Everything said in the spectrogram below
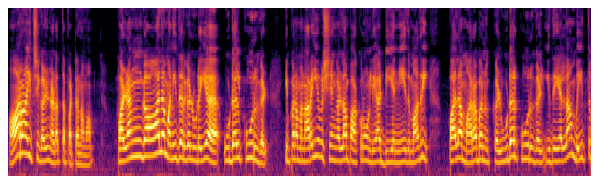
ஆராய்ச்சிகள் நடத்தப்பட்டனவாம். பழங்கால மனிதர்களுடைய உடல் கூறுகள். இப்போ நம்ம நிறைய விஷயங்கள்லாம் பார்க்குறோம் இல்லையா? டிஎன்ஏ இது மாதிரி பல மரபணுக்கள் உடற்கூறுகள் இதையெல்லாம் வைத்து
